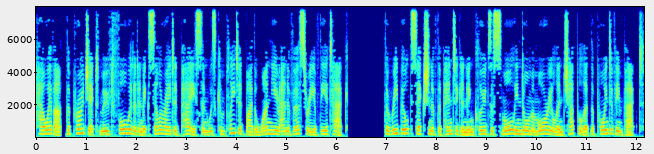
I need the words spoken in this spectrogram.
However, the project moved forward at an accelerated pace and was completed by the one-year anniversary of the attack. The rebuilt section of the Pentagon includes a small indoor memorial and chapel at the point of impact.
